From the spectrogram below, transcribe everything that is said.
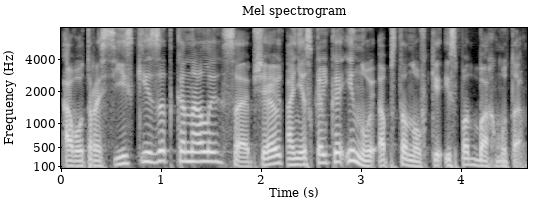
А вот российские Z-каналы сообщают о несколько иной обстановке из-под Бахмута.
